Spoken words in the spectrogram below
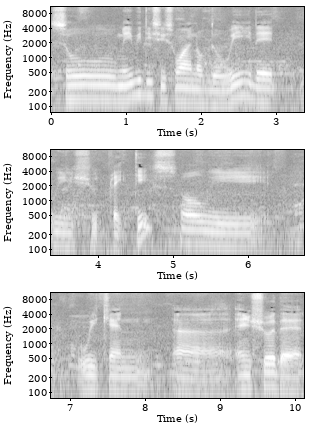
so maybe this is one of the way that we should practice so we we can uh, ensure that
